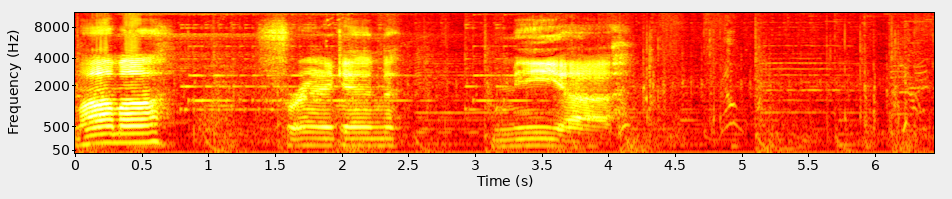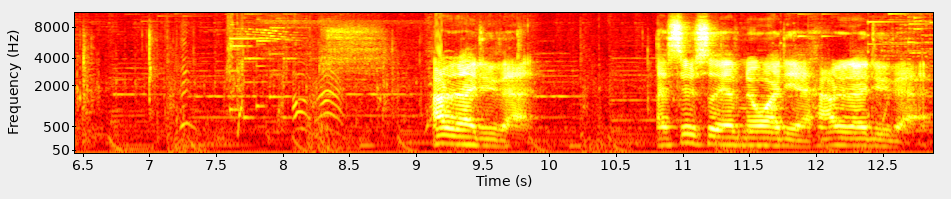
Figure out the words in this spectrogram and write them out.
Mama friggin' Mia. How did I do that? I seriously have no idea. How did I do that?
